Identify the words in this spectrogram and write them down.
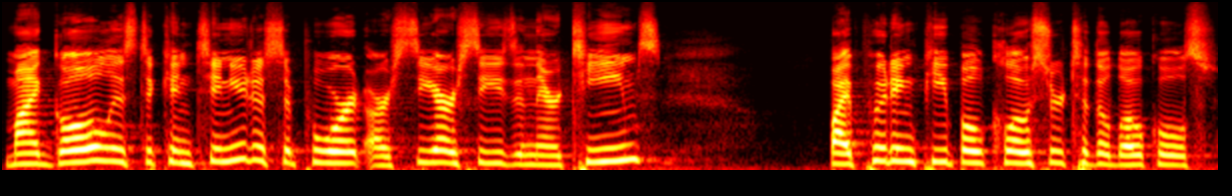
My goal is to continue to support our CRCs and their teams by putting people closer to the locals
